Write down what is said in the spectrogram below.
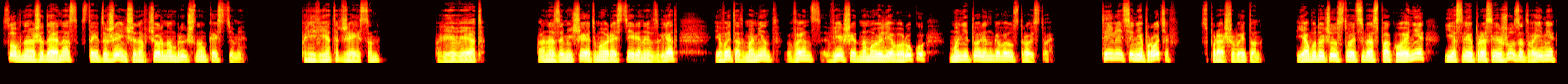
словно ожидая нас, стоит женщина в черном брючном костюме. «Привет, Джейсон». «Привет». Она замечает мой растерянный взгляд, и в этот момент Венс вешает на мою левую руку мониторинговое устройство. «Ты ведь и не против?» спрашивает он. Я буду чувствовать себя спокойнее, если прослежу за твоими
